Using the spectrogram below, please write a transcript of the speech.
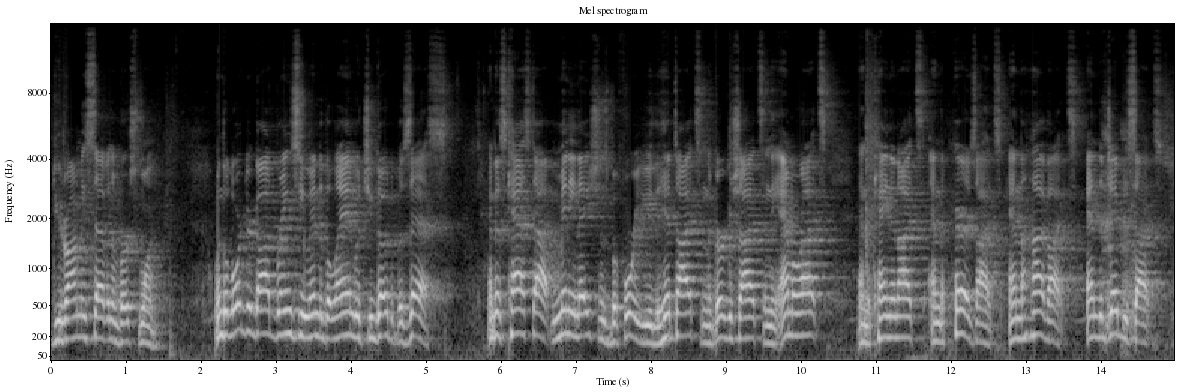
Deuteronomy 7 and verse 1. When the Lord your God brings you into the land which you go to possess, and has cast out many nations before you the Hittites, and the Girgashites, and the Amorites, and the Canaanites, and the Perizzites, and the Hivites, and the Jebusites,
